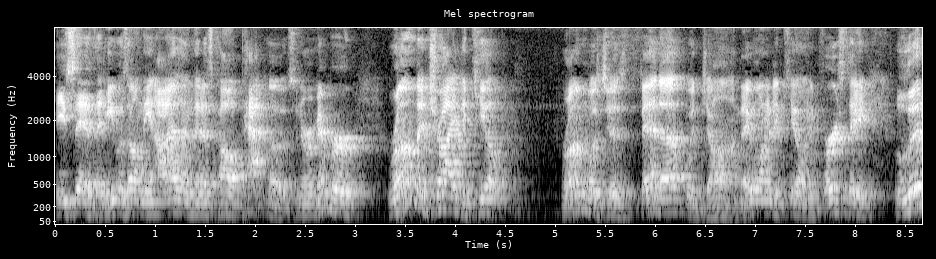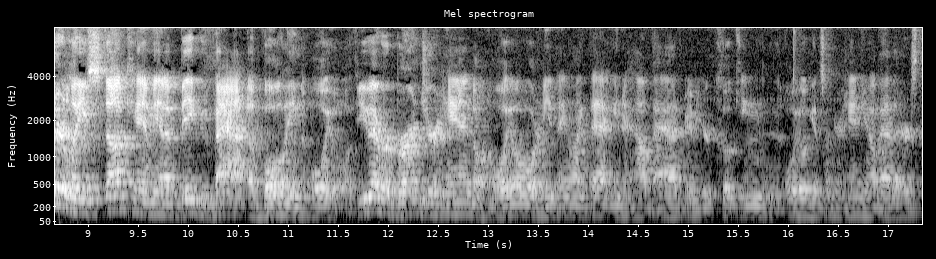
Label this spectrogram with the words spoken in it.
He says that he was on the island that is called Patmos. And remember, Rome had tried to kill him. Rome was just fed up with John. They wanted to kill him. First, they literally stuck him in a big vat of boiling oil. If you ever burned your hand on oil or anything like that, you know how bad maybe you're cooking and the oil gets on your hand, you know how bad that hurts.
